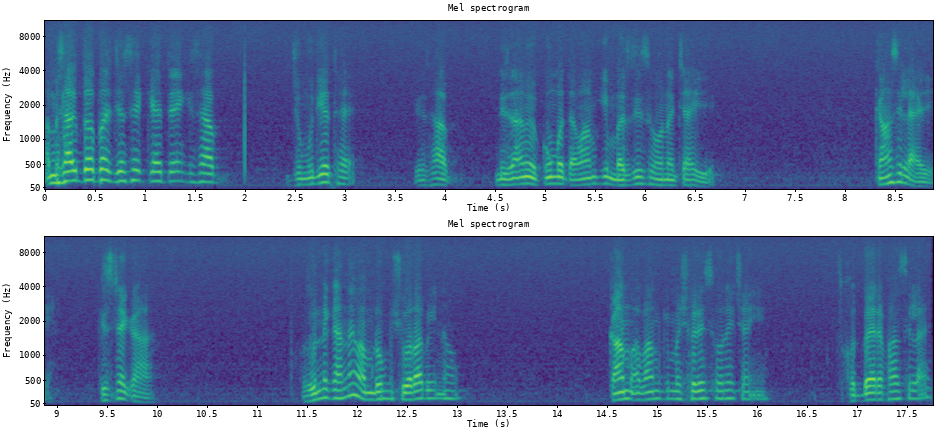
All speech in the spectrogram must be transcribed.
اب مثال کے طور پر جیسے کہتے ہیں کہ صاحب جمہوریت ہے کہ صاحب نظام حکومت عوام کی مرضی سے ہونا چاہیے۔ کہاں سے لائے یہ؟ کس نے کہا؟ حضور نے کہا نا امروہ مشورہ بھی نہ ہو کام عوام کے مشورے سے ہونے چاہیے۔ خود بے رفا سے لائے۔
